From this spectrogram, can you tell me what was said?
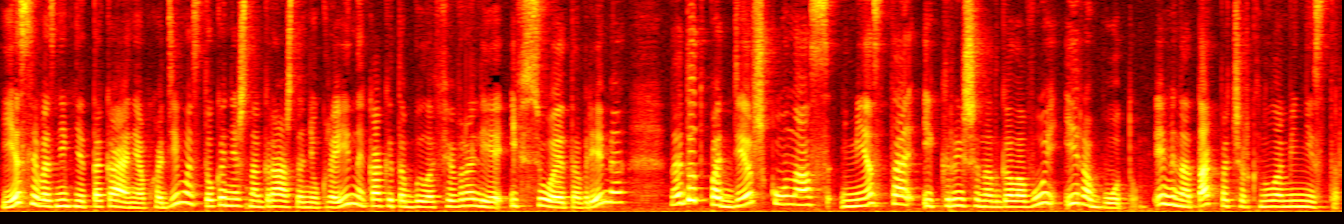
Если возникнет такая необходимость, то, конечно, граждане Украины, как это было в феврале и все это время, найдут поддержку у нас, место и крыши над головой и работу. Именно так подчеркнула министр.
